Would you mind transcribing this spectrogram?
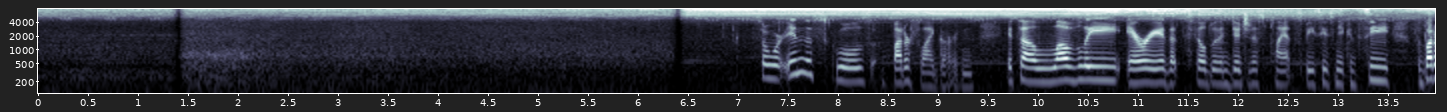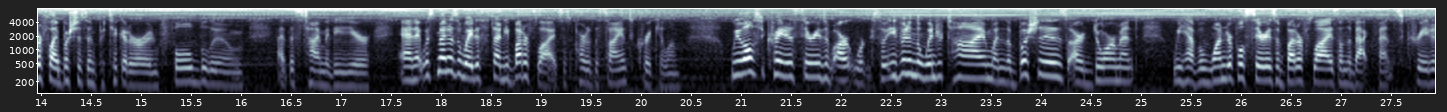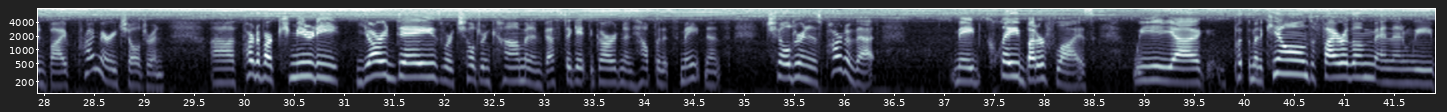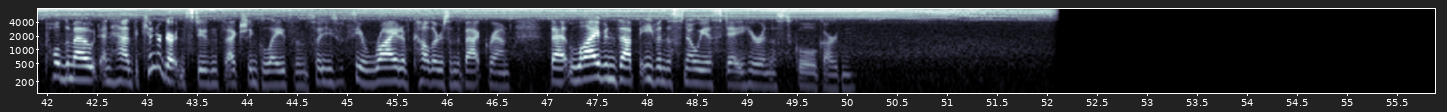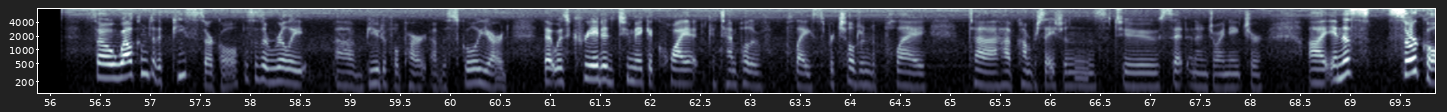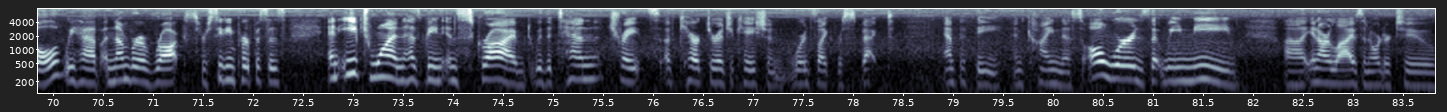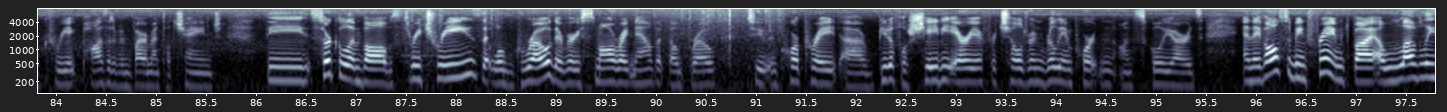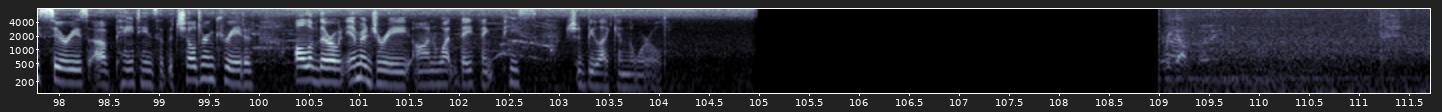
So we're in the school's butterfly garden. It's a lovely area that's filled with indigenous plant species and you can see the butterfly bushes in particular are in full bloom at this time of the year. And it was meant as a way to study butterflies as part of the science curriculum. We've also created a series of artwork. So even in the wintertime when the bushes are dormant, we have a wonderful series of butterflies on the back fence created by primary children. Uh, part of our community yard days where children come and investigate the garden and help with its maintenance, children as part of that made clay butterflies. We uh, put them in a kiln to fire them and then we pulled them out and had the kindergarten students actually glaze them. So you see a riot of colors in the background that livens up even the snowiest day here in the school garden. So welcome to the Peace Circle. This is a really uh, beautiful part of the schoolyard that was created to make a quiet, contemplative place for children to play to have conversations, to sit and enjoy nature. Uh, in this circle, we have a number of rocks for seating purposes, and each one has been inscribed with the 10 traits of character education, words like respect, empathy, and kindness, all words that we need uh, in our lives in order to create positive environmental change. The circle involves three trees that will grow. They're very small right now, but they'll grow to incorporate a beautiful shady area for children, really important on schoolyards. And they've also been framed by a lovely series of paintings that the children created, all of their own imagery on what they think peace should be like in the world.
